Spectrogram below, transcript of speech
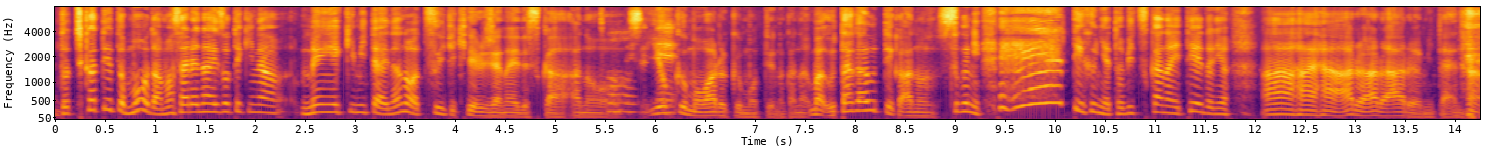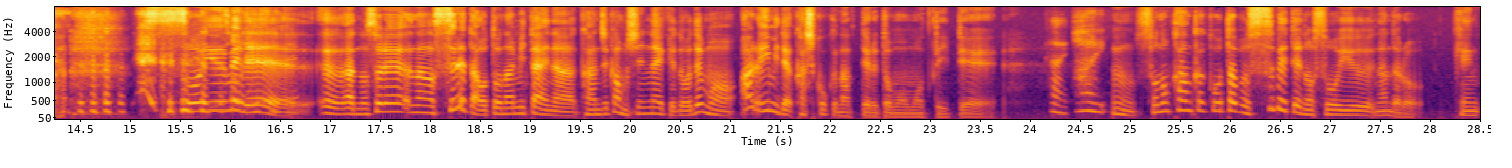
どっちかっていうともう騙されないぞ的な免疫みたいなのはついてきてるじゃないですか。あの、ね、良くも悪くもっていうのかな。まあ疑うっていうかあのすぐに「えー!」っていうふうには飛びつかない程度には「ああはいはいあるあるある」みたいな。そういう目でう、ね、ん、あのそれあのすれた大人みたいな感じかもしれないけどでもある意味では賢くなってるとも思っていて。はい。うん、その感覚を多分全てのそういうなんだろう健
